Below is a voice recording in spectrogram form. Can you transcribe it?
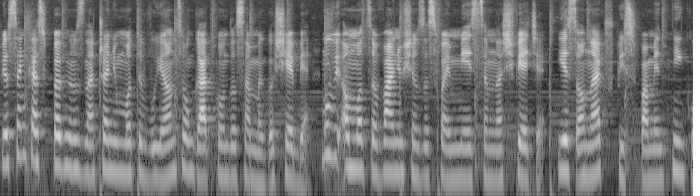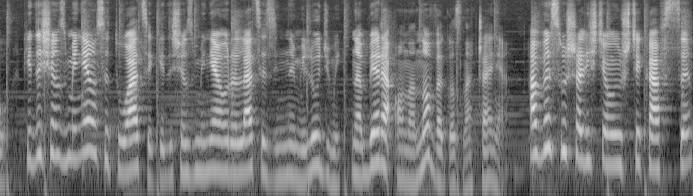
Piosenka jest w pewnym znaczeniu motywującą gadką do samego siebie. Mówi o mocowaniu się ze swoim miejscem na świecie. Jest ona jak wpis w pamiętniku. Kiedy się zmieniają sytuacje, kiedy się zmieniają relacje z innymi ludźmi, nabiera ona nowego znaczenia. A wy słyszeliście już ciekawscy?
